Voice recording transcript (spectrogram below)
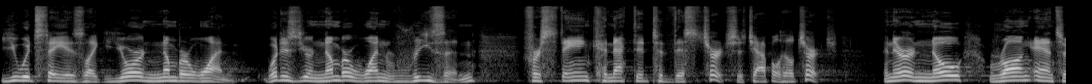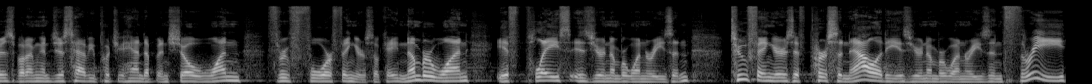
you would say is like your number one. What is your number one reason for staying connected to this church, the Chapel Hill Church? And there are no wrong answers, but I'm going to just have you put your hand up and show one through four fingers, okay? Number one, if place is your number one reason. Two fingers if personality is your number one reason. Three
